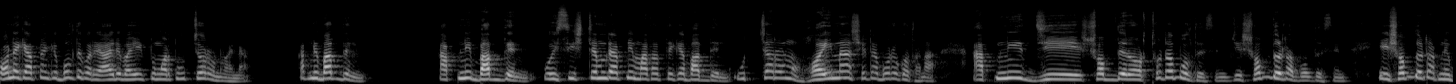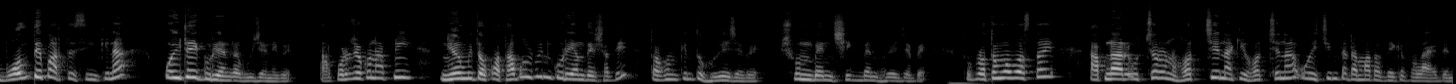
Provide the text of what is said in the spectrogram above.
অনেকে আপনাকে বলতে পারে আরে ভাই তোমার তো উচ্চারণ হয় না। আপনি বাদ দেন। আপনি বাদ দেন, ওই সিস্টেমটা আপনি মাথা থেকে বাদ দেন। উচ্চারণ হয় না সেটা বড় কথা না। আপনি যে শব্দের অর্থটা বলতেছেন, যে শব্দটা বলতেছেন, এই শব্দটা আপনি বলতে পারতেছেন কি না ওইটাই কোরিয়ানরা বুঝে নেবে। তারপরে যখন আপনি নিয়মিত কথা বলবেন কোরিয়ানদের সাথে, তখন কিন্তু হয়ে যাবে, শুনবেন, শিখবেন, হয়ে যাবে। তো প্রথম অবস্থায় আপনার উচ্চারণ হচ্ছে নাকি হচ্ছে না, ওই চিন্তাটা মাথা থেকে ফেলায় দেন।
